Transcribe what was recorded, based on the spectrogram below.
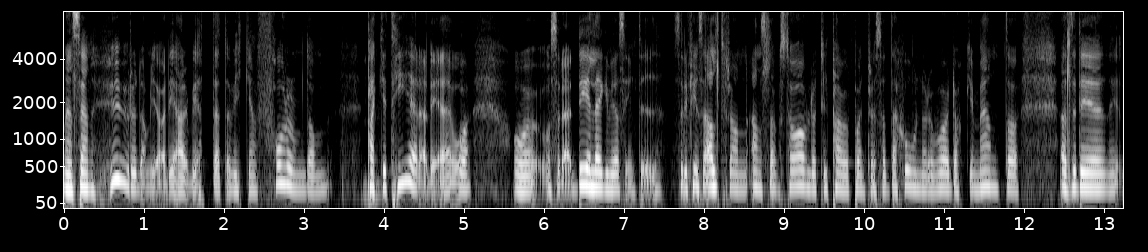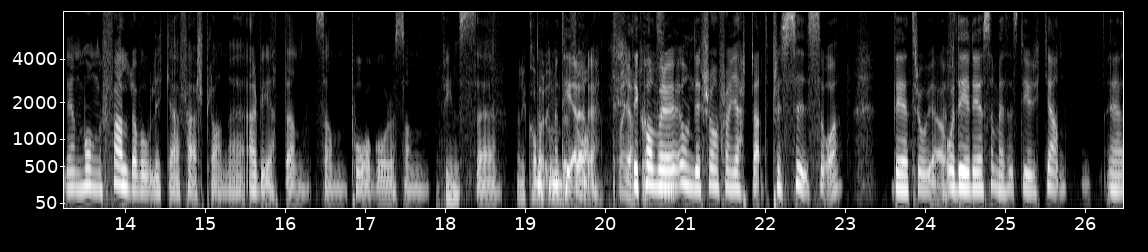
Men sen hur de gör det arbetet och vilken form de paketerar det och, och, och sådär, det lägger vi oss inte i. Så det finns allt från anslagstavlor till powerpoint-presentationer och Word-dokument. Alltså det, det är en mångfald av olika affärsplanearbeten som pågår och som finns eh, Men det kommer Dokumenterade. det kommer underifrån från hjärtat, precis så. Det tror jag. Och det är det som är styrkan. Eh,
